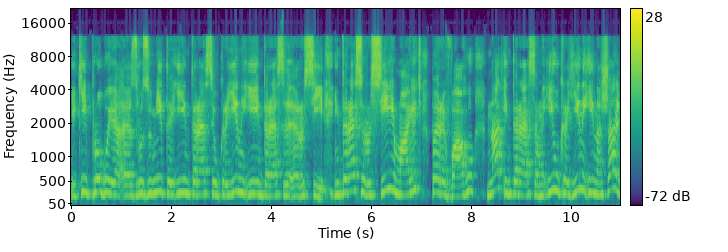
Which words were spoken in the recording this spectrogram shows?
який пробує е, зрозуміти і інтереси України, і інтереси е, Росії. Інтереси Росії мають перевагу над інтересами і України, і на жаль,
